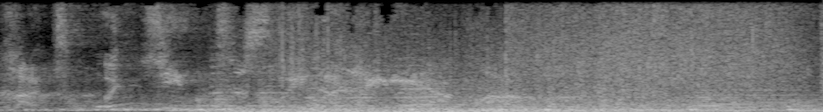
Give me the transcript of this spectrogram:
看纯净之水的力量吧！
